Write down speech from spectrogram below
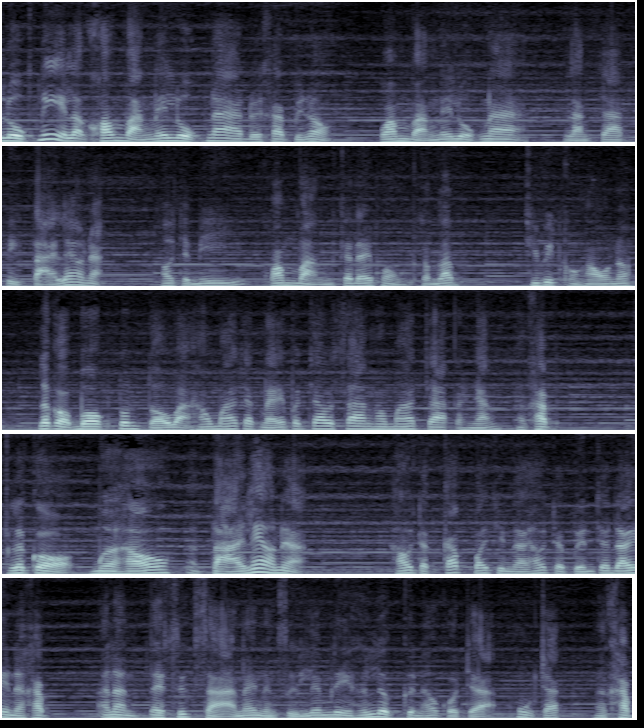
โลกนี้และความหวังในโลกหน้าโดวยครับพี่น้องความหวังในโลกหน้าหลังจากปีตายแล้วเนี่ยเขาจะมีความหวังจะได้ผ่องสำหรับชีวิตของเขาเนาะแล้วก็บอกต้นต่อว่าเขามาจากไหนพระเจ้าสร้างเขามาจากอะไรยังนะครับ แล้วก็เมื่อเขาตายแล้วเนี่ยเขาจะกลับไปที่ไหนเขาจะเป็นจะได้นะครับ อันนั้นได้ศึกษาในหนังสือเล่มนี้ให้เลือกขึ้นเขาก็จะหู้จักนะครับ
